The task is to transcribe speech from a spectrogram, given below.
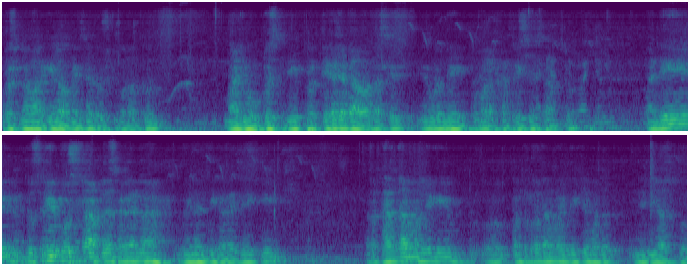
प्रश्न मार्गी लावण्याच्या दृष्टिकोनातून माझी उपस्थिती प्रत्येकाच्या गावात असेल एवढं मी तुम्हाला खात्रीशीर सांगतो. आणि दुसरी गोष्ट आपल्या सगळ्यांना विनंती करायची आहे की खासदार म्हणले की पंतप्रधान वैद्यकीय मदत निधी असतो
